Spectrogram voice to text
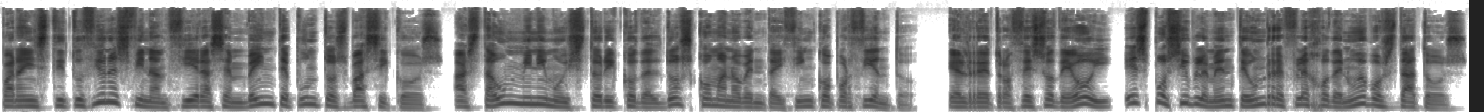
para instituciones financieras en 20 puntos básicos hasta un mínimo histórico del 2,95%. El retroceso de hoy es posiblemente un reflejo de nuevos datos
